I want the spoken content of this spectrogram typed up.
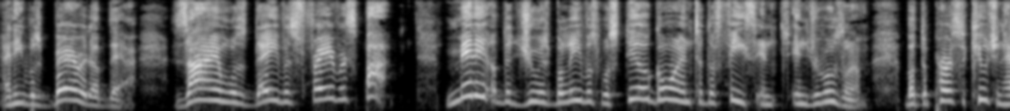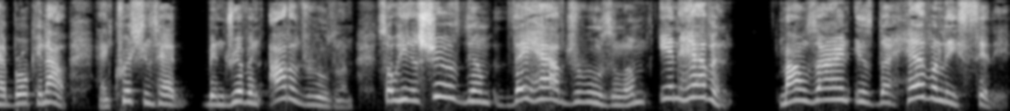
and he was buried up there. Zion was David's favorite spot. Many of the Jewish believers were still going to the feast in, in Jerusalem, but the persecution had broken out and Christians had been driven out of Jerusalem. So he assures them they have Jerusalem in heaven. Mount Zion is the heavenly city,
